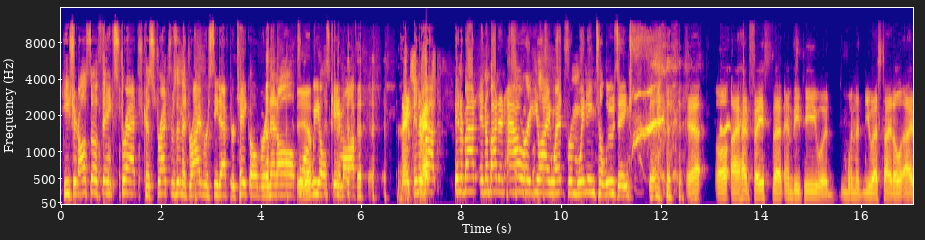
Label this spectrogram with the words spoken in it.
He should also thank Stretch because Stretch was in the driver's seat after takeover, and then all four Yep. wheels came off. Thanks, In Stretch. about in about in about an hour, Eli went from winning to losing. Yeah. Well, I had faith that MVP would win the U.S. title. I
